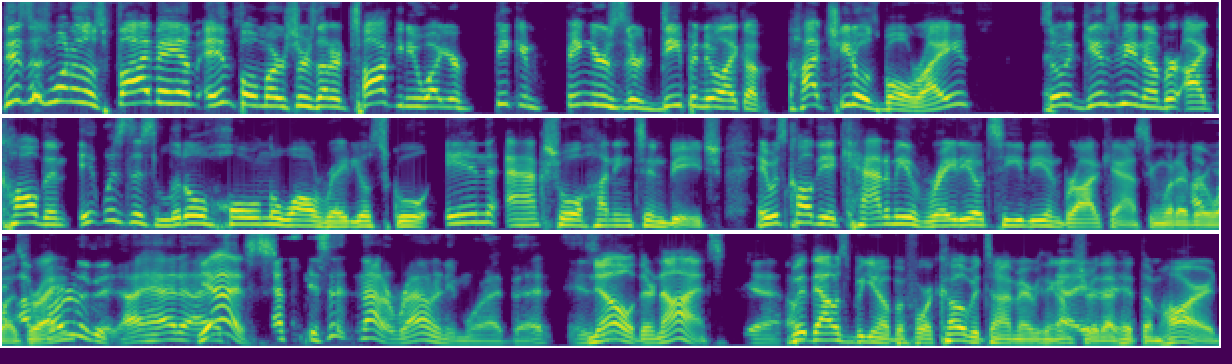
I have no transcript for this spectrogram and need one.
this is one of those 5 a.m. infomercials that are talking to you while your freaking fingers are deep into like a hot Cheetos bowl, right? So it gives me a number. I called them. It was this little hole in the wall radio school in actual Huntington Beach. It was called the Academy of Radio, TV, and Broadcasting, whatever it was, I've right? heard of it. I had. I, Yes. Is it not around anymore? I bet. Is no, It? they're not. Yeah. But that was, you know, before COVID time and everything. I'm Yeah, sure yeah, that hit them hard.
